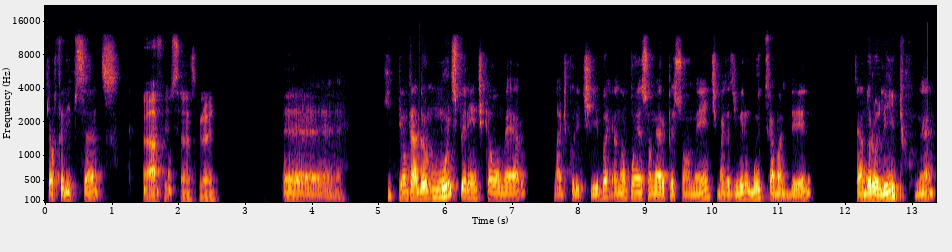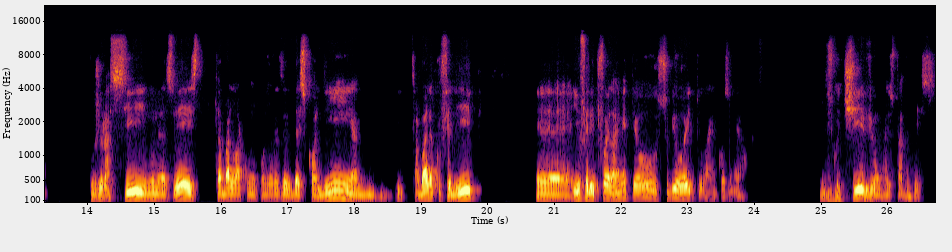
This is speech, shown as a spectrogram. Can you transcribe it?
que é o Felipe Santos. Ah, Felipe Santos, grande. É, que tem um treinador muito experiente, que é o Homero, lá de Curitiba. Eu não conheço o Homero pessoalmente, mas admiro muito o trabalho dele. Treinador olímpico, né? O Juraci, inúmeras vezes, trabalha lá com, com os da escolinha, trabalha com o Felipe. É, e o Felipe foi lá e meteu sub-8 lá em Cozumel. Indiscutível um resultado desse.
